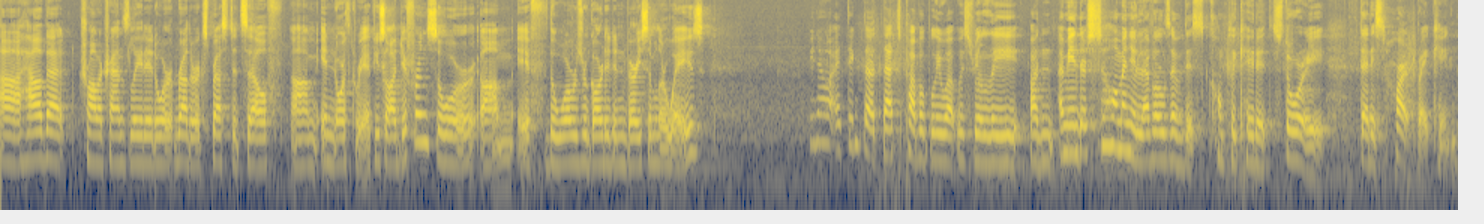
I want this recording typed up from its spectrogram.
uh, how that trauma translated, or rather expressed itself um, in North Korea. If you saw a difference, or um, if the war was regarded in very similar ways. You know, I think that that's probably what was really. Un- I mean, there's so many levels of this complicated story that is heartbreaking.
